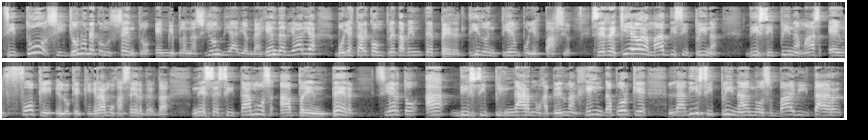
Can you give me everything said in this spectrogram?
Si tú, si yo no me concentro en mi planación diaria, en mi agenda diaria, voy a estar completamente perdido en tiempo y espacio. Se requiere ahora más disciplina disciplina, más enfoque en lo que queramos hacer, ¿verdad? Necesitamos aprender ¿cierto? A disciplinarnos, a tener una agenda, porque la disciplina nos va a evitar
